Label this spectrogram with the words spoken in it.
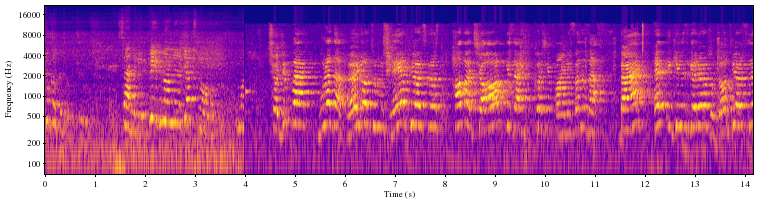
çok akıllı bir çocuk. Sen de beni bir gün anlayacaksın oğlum. Çocuklar burada böyle oturmuş ne yapıyorsunuz? Hava çok güzel. Koşup oynasanıza. Ben hep ikinizi görüyorum burada oturuyorsunuz.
